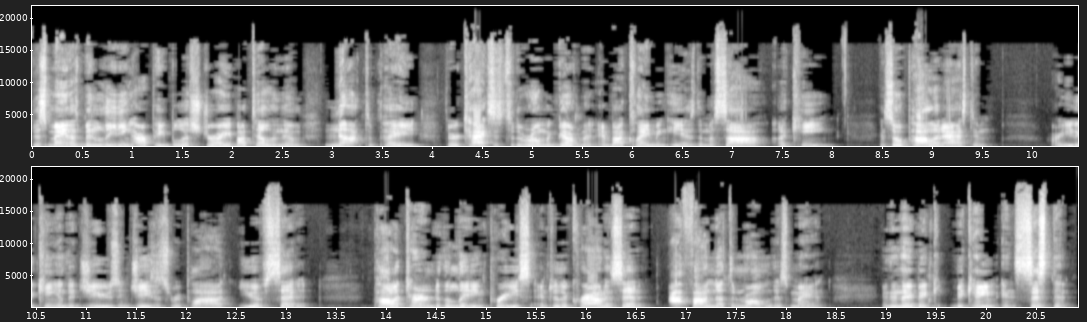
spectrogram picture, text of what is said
This man has been leading our people astray by telling them not to pay their taxes to the Roman government and by claiming he is the Messiah, a king. And so Pilate asked him, Are you the king of the Jews? And Jesus replied, You have said it. Pilate turned to the leading priests and to the crowd and said, I find nothing wrong with this man. And then they became insistent.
